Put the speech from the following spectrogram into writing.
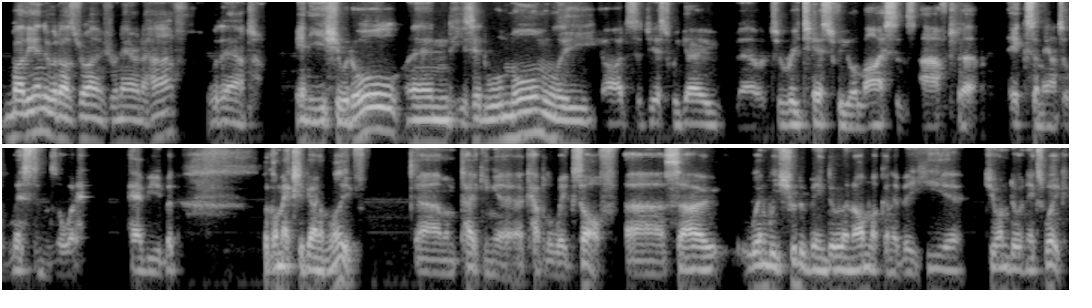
By the end of it, I was driving for an hour and a half without any issue at all. And he said, Well, normally I'd suggest we go uh, to retest for your license after X amount of lessons or what have you. But look, I'm actually going on leave. Um, I'm taking a, a, couple of weeks off. Uh, so when we should have been doing, I'm not going to be here. Do you want to do it next week?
